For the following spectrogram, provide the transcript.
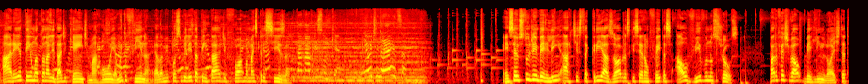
A areia tem uma tonalidade quente, marrom e é muito fina. Ela me possibilita pintar de forma mais precisa. Em seu estúdio em Berlim, a artista cria as obras que serão feitas ao vivo nos shows. Para o festival Berlim Leuchtet,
